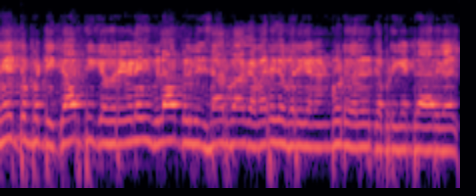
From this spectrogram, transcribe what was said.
மேட்டுப்பட்டி கார்த்திக் அவர்களை விழாக்குழுவின் சார்பாக வருக வருக நண்போடு வரவேற்கப்படுகின்றார்கள்.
